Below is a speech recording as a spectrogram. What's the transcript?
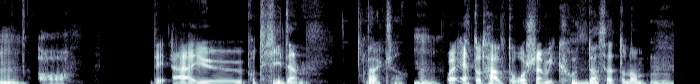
Mm. Ja, det är ju på tiden. Verkligen. Mm. Det var ett och ett halvt år sedan vi kunde ha sett honom Mhm.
